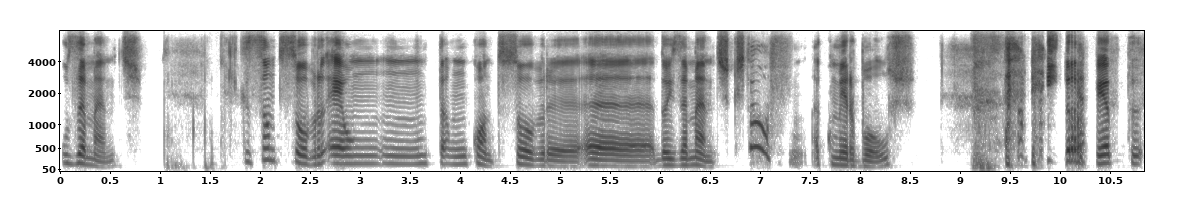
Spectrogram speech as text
Os Amantes, que são de sobre, é um, um, um conto sobre ah, dois amantes que estão a, a comer bolos. e de repente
